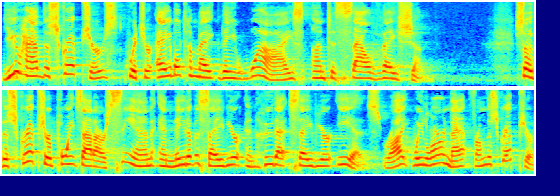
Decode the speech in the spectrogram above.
You have the scriptures which are able to make thee wise unto salvation. So the scripture points out our sin and need of a Savior and who that Savior is, right? We learn that from the scripture.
